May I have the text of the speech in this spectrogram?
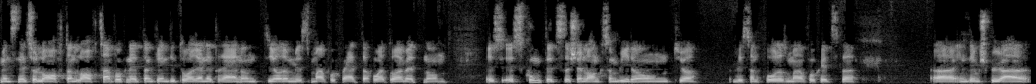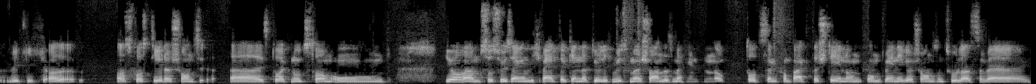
wenn es nicht so läuft, dann läuft es einfach nicht, dann gehen die Tore nicht rein und ja, da müssen wir einfach weiter hart arbeiten und es, es kommt jetzt da schon langsam wieder und ja, wir sind froh, dass wir einfach jetzt da äh, in dem Spiel auch wirklich äh, aus fast jeder Chance äh, das Tor genutzt haben und ja, ähm, so soll es eigentlich weitergehen. Natürlich müssen wir schauen, dass wir hinten noch trotzdem kompakter stehen und, und weniger Chancen zulassen, weil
